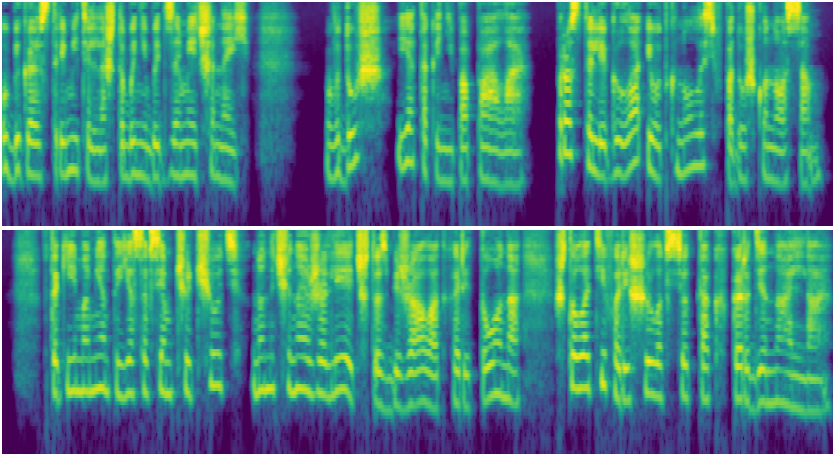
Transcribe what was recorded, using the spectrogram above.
убегаю стремительно, чтобы не быть замеченной. В душ я так и не попала. Просто легла и уткнулась в подушку носом. В такие моменты я совсем чуть-чуть, но начинаю жалеть, что сбежала от Харитона, что Латифа решила все так кардинально.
